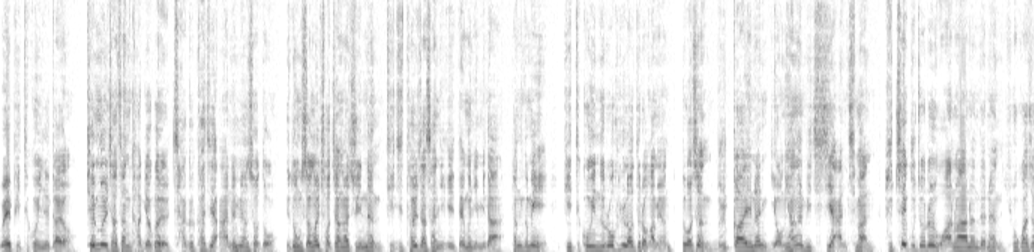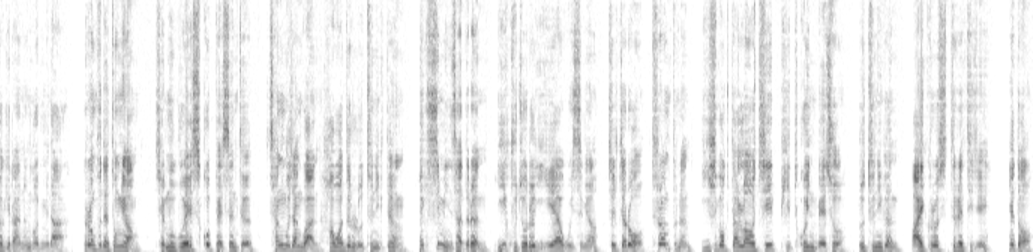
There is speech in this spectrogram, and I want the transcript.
왜 비트코인일까요? 실물 자산 가격을 자극하지 않으면서도 유동성을 저장할 수 있는 디지털 자산이기 때문입니다. 현금이 비트코인으로 흘러 들어가면 그것은 물가에는 영향을 미치지 않지만 부채 구조를 완화하는 데는 효과적이라는 겁니다. 트럼프 대통령, 재무부의 스콧 베센트, 상무장관 하워드 루트닉 등 핵심 인사들은 이 구조를 이해하고 있으며 실제로 트럼프는 20억 달러어치 비트코인 매수, 루트닉은 마이크로 스트레티지, 헤더,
